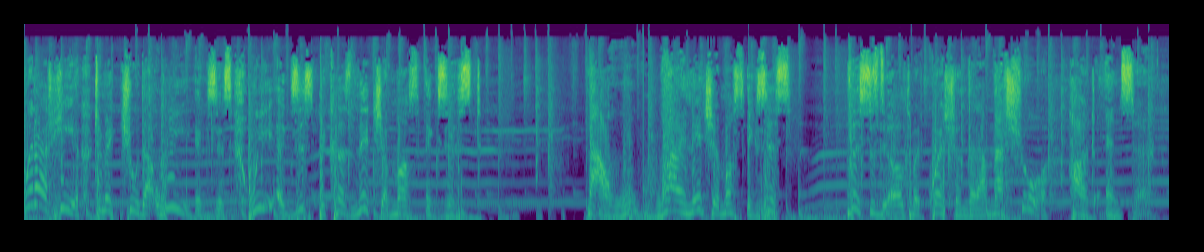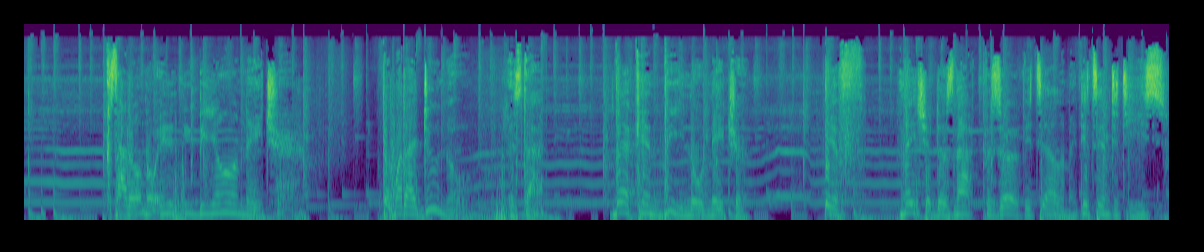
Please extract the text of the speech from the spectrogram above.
We're not here to make sure that we exist. We exist because nature must exist. Now, why nature must exist? This is the ultimate question that I'm not sure how to answer. Because I don't know anything beyond nature. But what I do know is that there can be no nature if nature does not preserve its element, its entities.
